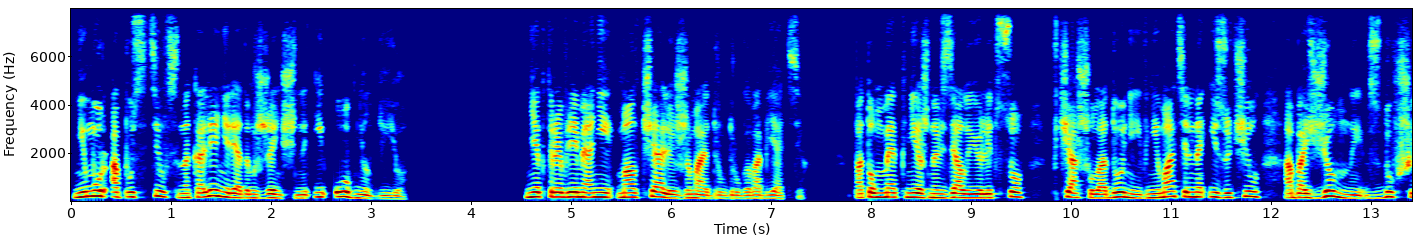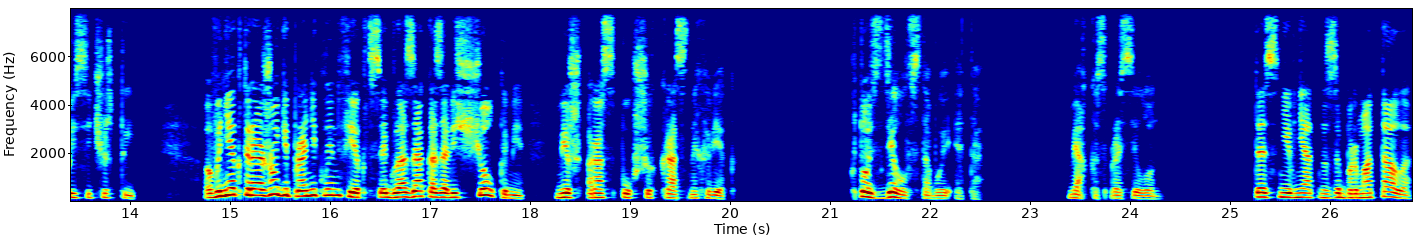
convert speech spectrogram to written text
Немур опустился на колени рядом с женщиной и обнял ее. Некоторое время они молчали, сжимая друг друга в объятиях. Потом Мэг нежно взял ее лицо в чашу ладони и внимательно изучил обожженные, вздувшиеся черты. В некоторые ожоги проникла инфекция, глаза казались щелками меж распухших красных век. «Кто сделал с тобой это?» — мягко спросил он. Тесс невнятно забормотала,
